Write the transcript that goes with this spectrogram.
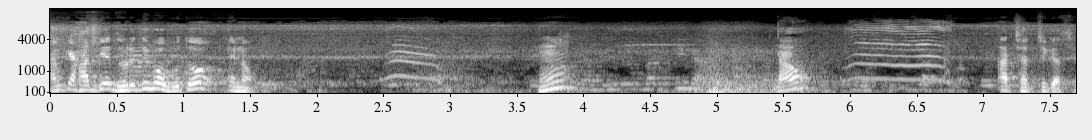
আমাকে হাত দিয়ে ধরে দিব ভূতো এনো হুম? নাও। আচ্ছা ঠিক আছে।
